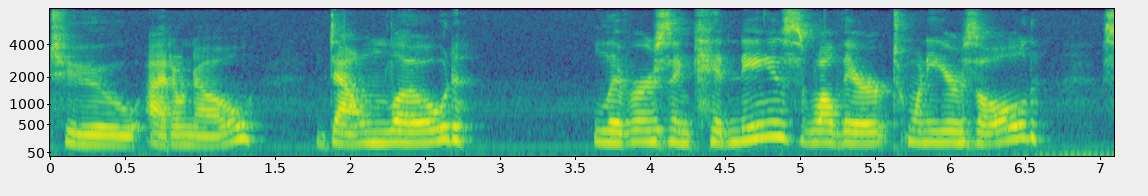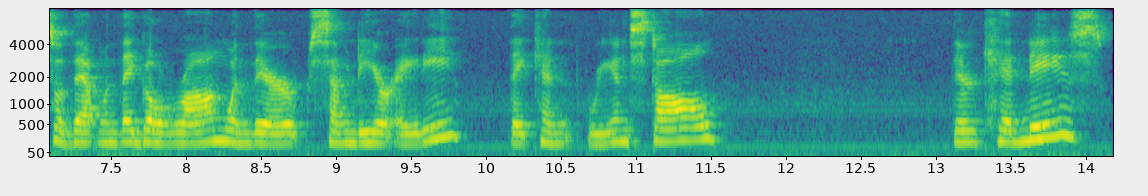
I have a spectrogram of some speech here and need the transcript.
to, I don't know, download livers and kidneys while they're 20 years old so that when they go wrong when they're 70 or 80, they can reinstall their kidneys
